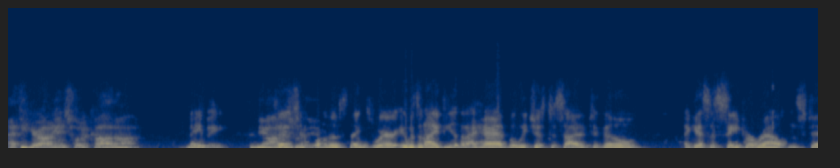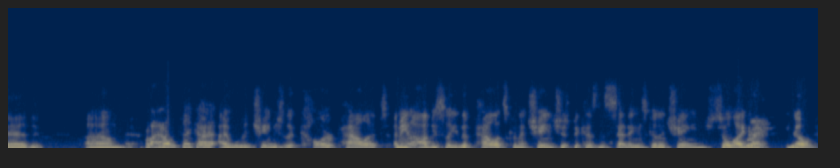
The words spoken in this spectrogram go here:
I think your audience would have caught on, maybe. to be honest, So it's just one of those things where it was an idea that I had, but we just decided to go, I guess, a safer route instead. Um, but I don't think I, I would change the color palette. I mean, obviously the palette's going to change just because the setting's going to change. So like, right. you know,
